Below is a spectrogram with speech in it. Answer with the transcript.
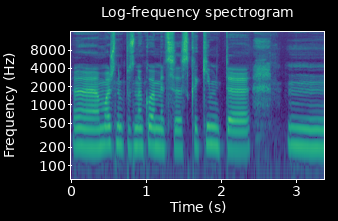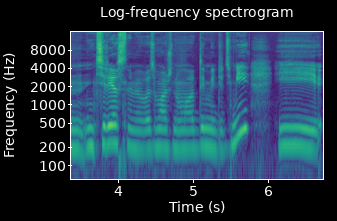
э, можно познакомиться с какими-то интересными, возможно, молодыми людьми, и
